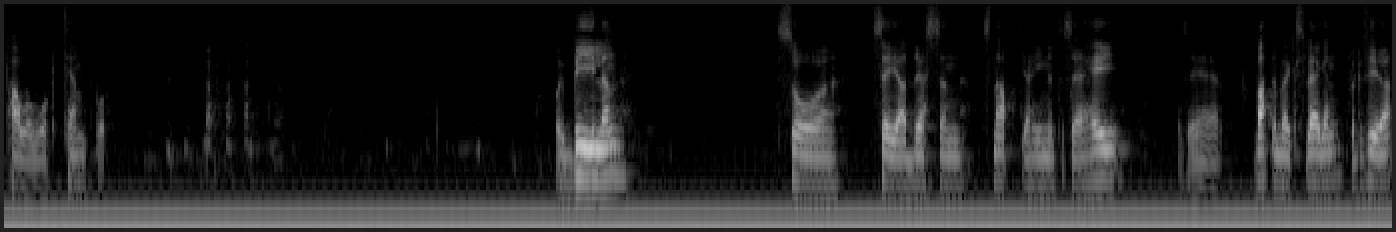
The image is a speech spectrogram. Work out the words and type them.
Powerwalk-tempo. Och i bilen så säger jag adressen snabbt. Jag hinner inte säga hej. Jag säger Vattenverksvägen 44.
